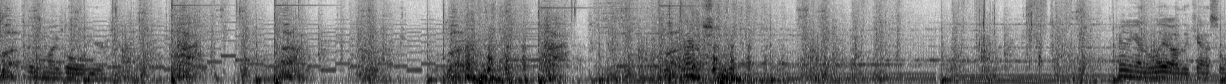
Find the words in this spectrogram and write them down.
That is my goal here. Depending on the layout of the castle,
